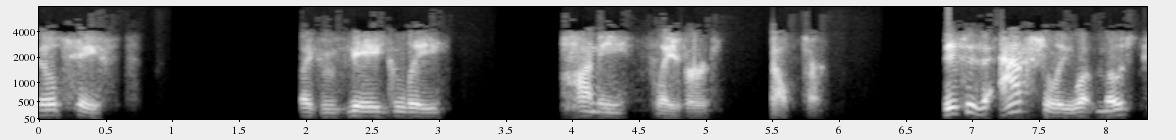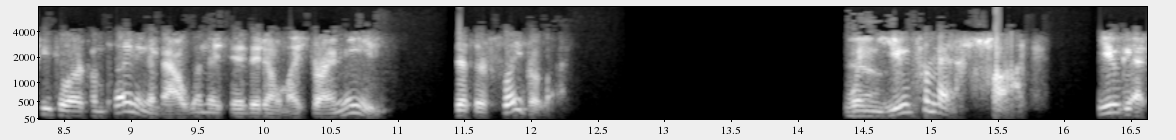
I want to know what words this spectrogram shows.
it'll taste like vaguely honey flavored seltzer. This is actually what most people are complaining about when they say they don't like dry mead, that they're flavorless. When you ferment hot, you get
